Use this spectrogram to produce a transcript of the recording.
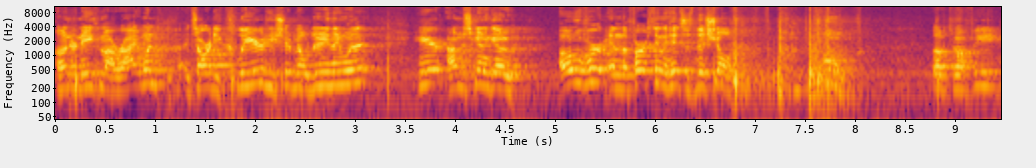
underneath my right one. It's already cleared. He shouldn't be able to do anything with it. Here, I'm just gonna go over, and the first thing that hits is this shoulder. Boom. Up to my feet,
